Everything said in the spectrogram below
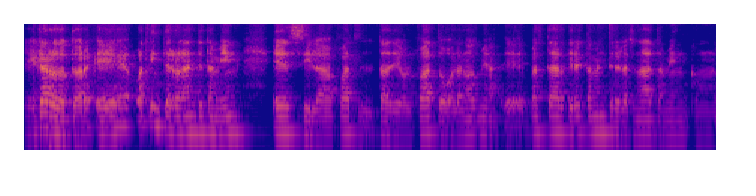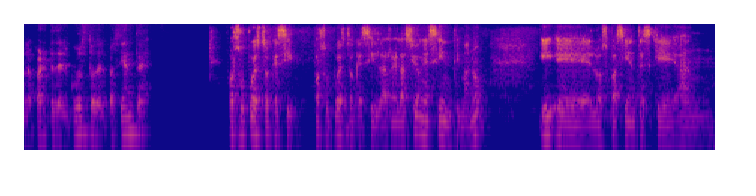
Eh, claro, doctor. Eh, otra interrogante también es si la falta de olfato o la anosmia eh, va a estar directamente relacionada también con la parte del gusto del paciente. Por supuesto que sí, por supuesto que sí, la relación es íntima, ¿no? Y eh, los pacientes que han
